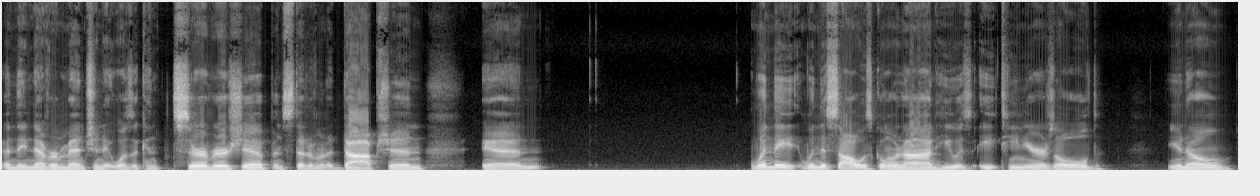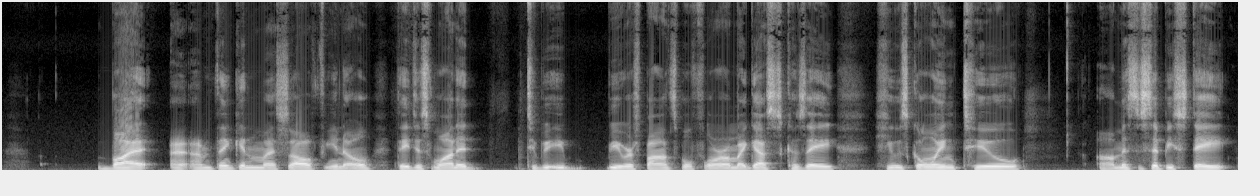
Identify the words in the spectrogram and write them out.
and they never mentioned it was a conservatorship instead of an adoption. And when they when this all was going on, he was eighteen years old, you know. But I, I'm thinking myself, you know, they just wanted to be be responsible for him. I guess because they he was going to uh, Mississippi State,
